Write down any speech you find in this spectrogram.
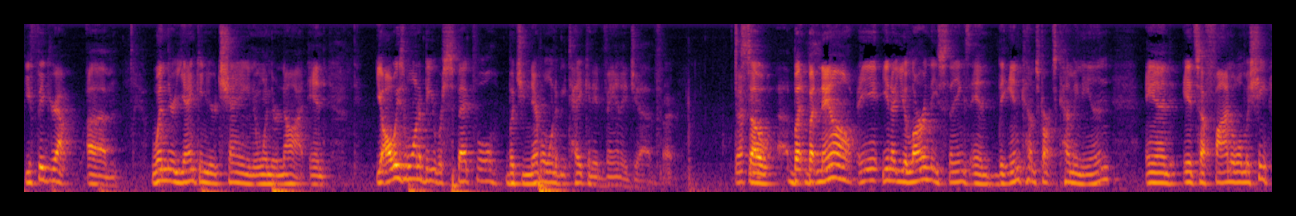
You figure out um, when they're yanking your chain and when they're not. And you always want to be respectful, but you never want to be taken advantage of. Right. Definitely. So, but but now y- you know you learn these things, and the income starts coming in, and it's a fine oil machine.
